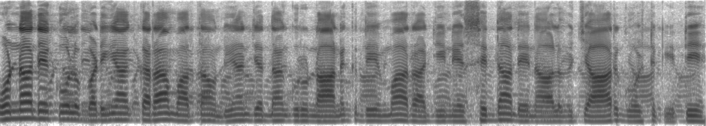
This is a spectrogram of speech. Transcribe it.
ਉਹਨਾਂ ਦੇ ਕੋਲ ਬੜੀਆਂ ਕਰਾਮਾਤਾਂ ਹੁੰਦੀਆਂ ਜਿੱਦਾਂ ਗੁਰੂ ਨਾਨਕ ਦੇਵ ਮਹਾਰਾਜ ਜੀ ਨੇ ਸਿੱਧਾਂ ਦੇ ਨਾਲ ਵਿਚਾਰ ਗੋਸ਼ਟ ਕੀਤੀ।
